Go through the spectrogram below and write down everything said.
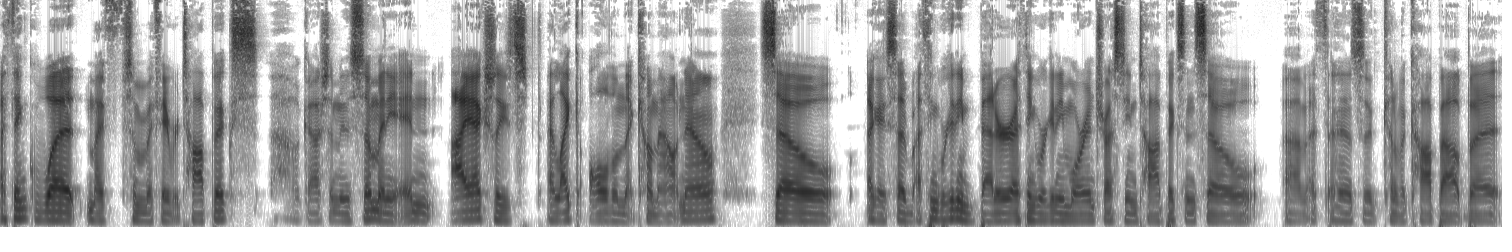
I think what my some of my favorite topics. Oh gosh, I mean, there's so many, and I actually I like all of them that come out now. So, like I said, I think we're getting better. I think we're getting more interesting topics, and so um, I know it's a kind of a cop out, but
